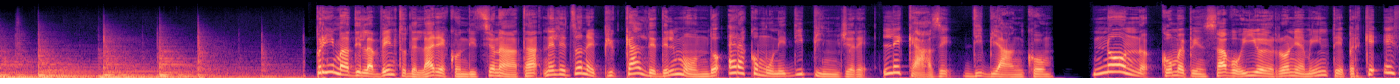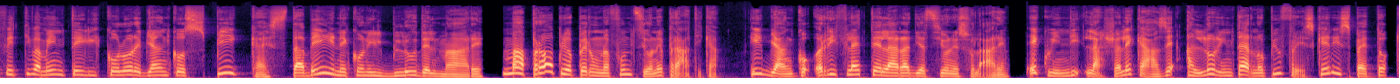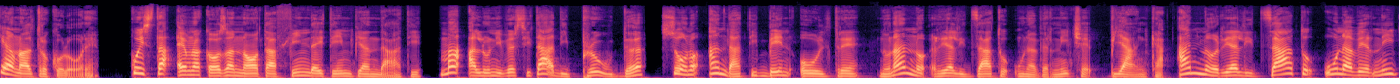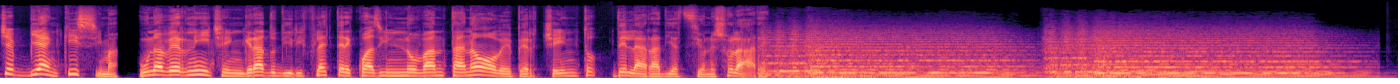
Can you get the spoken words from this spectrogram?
Prima dell'avvento dell'aria condizionata, nelle zone più calde del mondo era comune dipingere le case di bianco. Non come pensavo io erroneamente, perché effettivamente il colore bianco spicca e sta bene con il blu del mare, ma proprio per una funzione pratica. Il bianco riflette la radiazione solare e quindi lascia le case al loro interno più fresche rispetto che a un altro colore. Questa è una cosa nota fin dai tempi andati, ma all'Università di Prude sono andati ben oltre. Non hanno realizzato una vernice bianca, hanno realizzato una vernice bianchissima, una vernice in grado di riflettere quasi il 99% della radiazione solare.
